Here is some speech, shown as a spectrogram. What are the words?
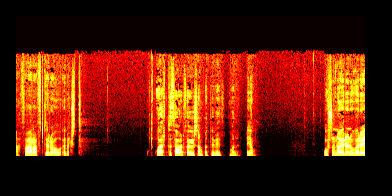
að fara aftur á Everest. Og ertu þá ennþá í sambandi við mannin? Já. Og svona er raun og veri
